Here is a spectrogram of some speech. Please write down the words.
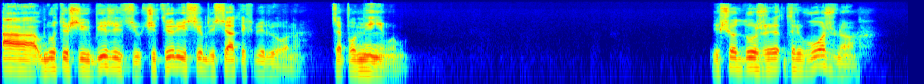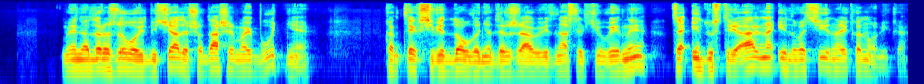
а внутрішніх біженців 4,7 мільйона. Це по мінімуму. І що дуже тривожно, ми неодноразово відмічали, що наше майбутнє контексті відновлення держави від наслідків війни це індустріальна інноваційна економіка.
